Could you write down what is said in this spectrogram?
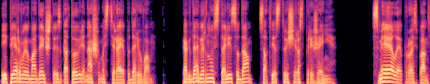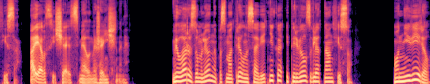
И первую модель, что изготовили наши мастера, я подарю вам. Когда вернусь в столицу, дам соответствующее распоряжение. Смелая просьба Анфиса, а я восхищаюсь смелыми женщинами». Вилар изумленно посмотрел на советника и перевел взгляд на Анфису. Он не верил,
